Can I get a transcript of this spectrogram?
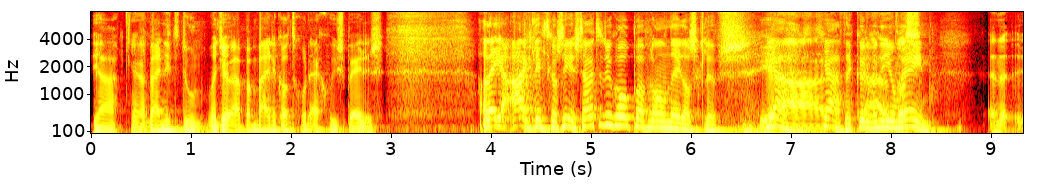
ja, Ja. is bijna niet te doen. Want je hebt aan beide kanten gewoon echt goede spelers. Alleen ja, Ajax ligt er als eerste uit in Europa van alle Nederlandse clubs. Ja, Ja, ja, daar kunnen ja, we niet was- omheen. En eh,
